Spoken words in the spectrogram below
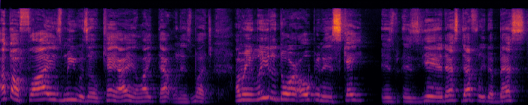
I thought Fly as Me was okay. I didn't like that one as much. I mean leave the door open and skate is is yeah, that's definitely the best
